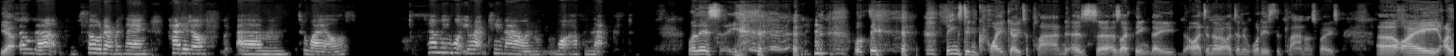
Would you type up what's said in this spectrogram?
Yeah. Sold up, sold everything, headed off um, to Wales. Tell me what you're up to now and what happened next. Well, there's well, th- things didn't quite go to plan as uh, as I think they. I don't know. I don't know what is the plan. I suppose uh, I, I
